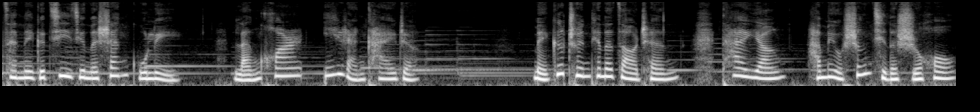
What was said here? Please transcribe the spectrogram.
在那个寂静的山谷里，兰花依然开着。每个春天的早晨，太阳还没有升起的时候，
